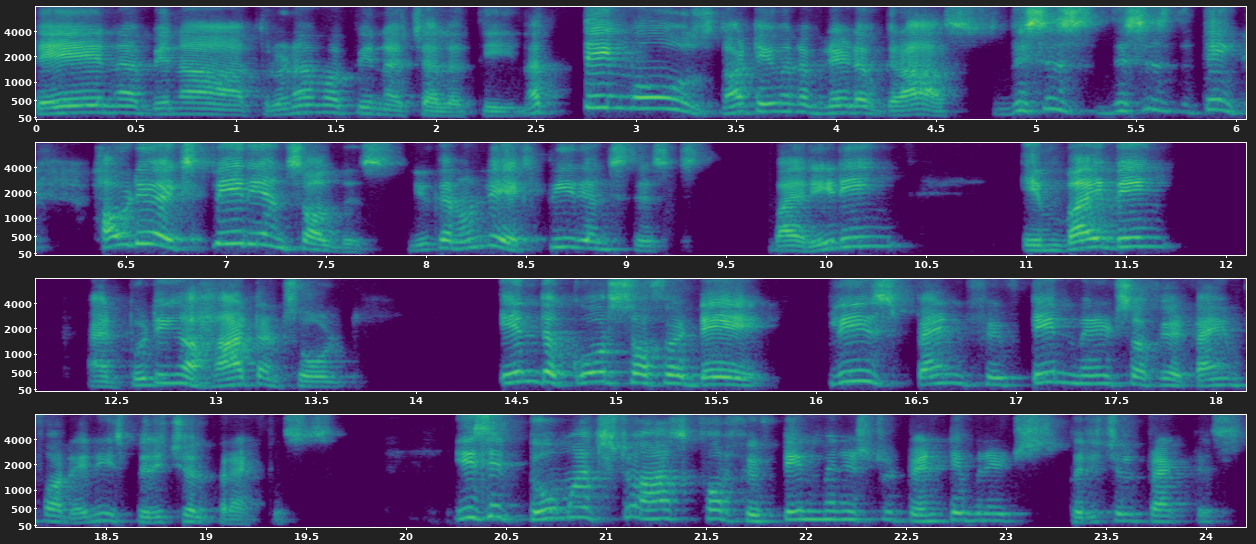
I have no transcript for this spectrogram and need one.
Tena bina trunamapina chalati. Nothing moves, not even a blade of grass. This is this is the thing. How do you experience all this? You can only experience this by reading, imbibing, and putting a heart and soul in the course of a day, please spend 15 minutes of your time for any spiritual practice. Is it too much to ask for 15 minutes to 20 minutes spiritual practice?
